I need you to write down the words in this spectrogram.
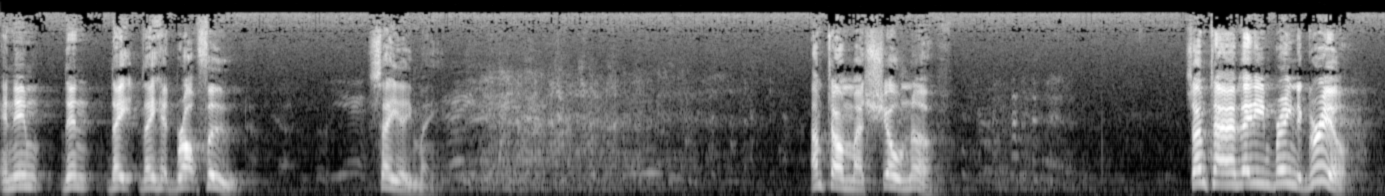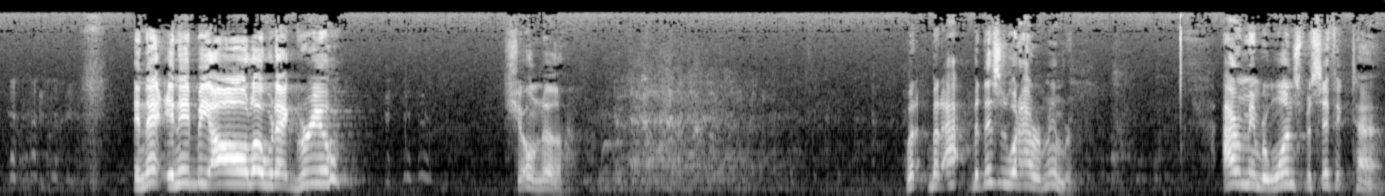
and then then they they had brought food. Say amen. I'm talking about show enough. Sometimes they'd even bring the grill. And that and it'd be all over that grill. Show enough. but, but, I, but this is what I remember. I remember one specific time.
